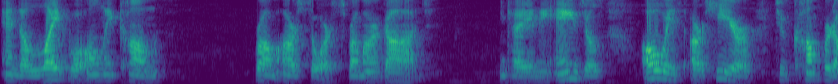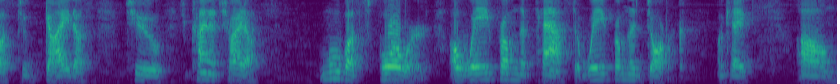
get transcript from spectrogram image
And the light will only come from our source, from our God. Okay, and the angels always are here to comfort us, to guide us, to, to kind of try to move us forward, away from the past, away from the dark, okay? Um,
